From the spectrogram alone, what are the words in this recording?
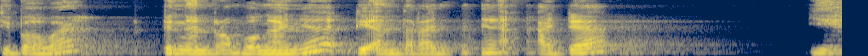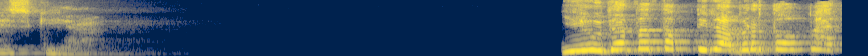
Di bawah dengan rombongannya di antaranya ada Yeskia. Yehuda tidak bertobat,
